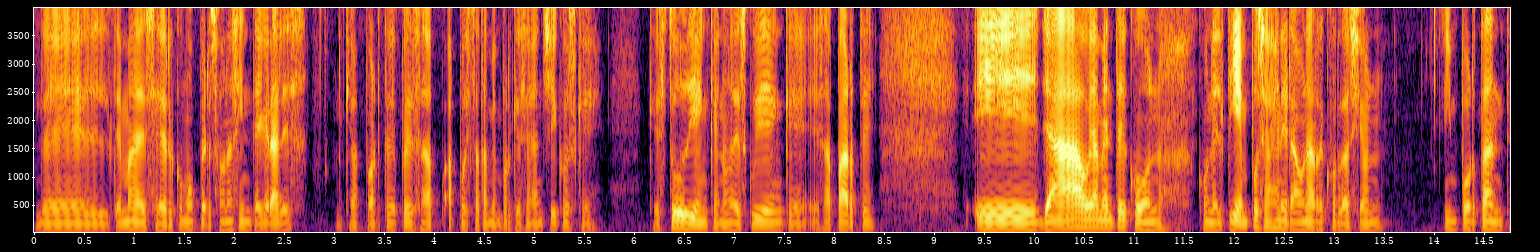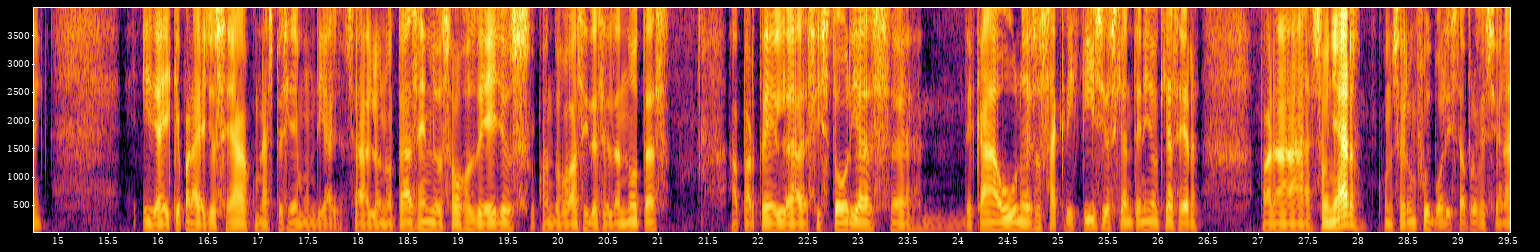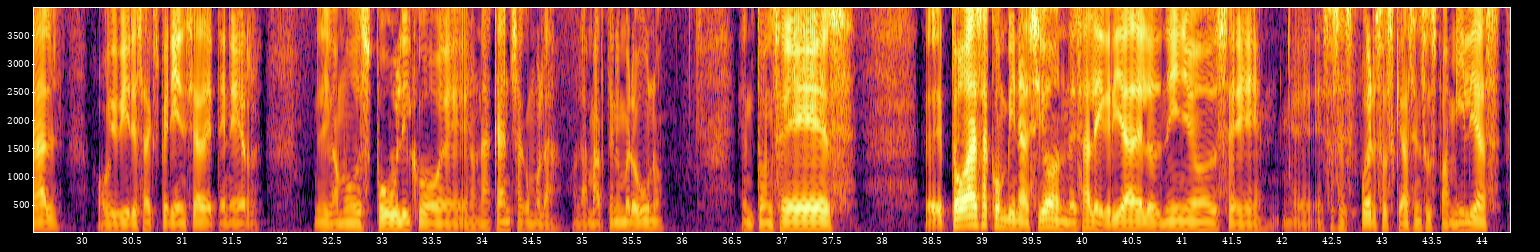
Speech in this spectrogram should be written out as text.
del tema de ser como personas integrales, que aparte pues apuesta también porque sean chicos que, que estudien, que no descuiden que esa parte. Y ya obviamente con, con el tiempo se ha generado una recordación importante y de ahí que para ellos sea una especie de mundial. O sea, lo notas en los ojos de ellos cuando vas y les das notas, aparte de las historias eh, de cada uno, de esos sacrificios que han tenido que hacer para soñar con ser un futbolista profesional, o vivir esa experiencia de tener, digamos, público en una cancha como la, la Marte número uno. Entonces, eh, toda esa combinación, esa alegría de los niños, eh, eh, esos esfuerzos que hacen sus familias,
